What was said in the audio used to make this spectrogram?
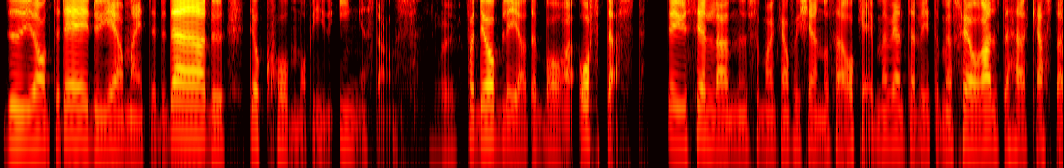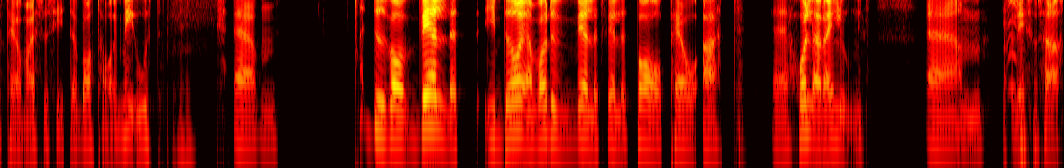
du gör inte det, du ger mig inte det där, du, då kommer vi ju ingenstans. Nej. För då blir det bara, oftast, det är ju sällan som man kanske känner så här, okej men vänta lite, om jag får allt det här kastat på mig så sitter jag bara och tar emot. Mm. Ehm, du var väldigt, i början var du väldigt, väldigt bra på att eh, hålla dig lugn. Um, liksom så här.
